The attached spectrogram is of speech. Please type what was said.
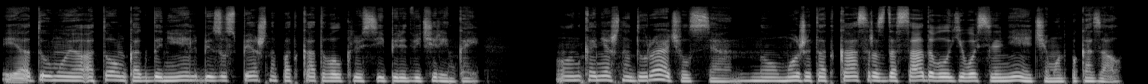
Я думаю о том, как Даниэль безуспешно подкатывал к Люси перед вечеринкой. Он, конечно, дурачился, но, может, отказ раздосадовал его сильнее, чем он показал.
